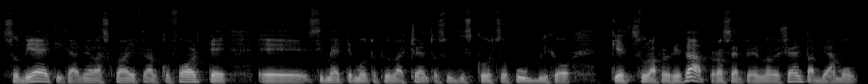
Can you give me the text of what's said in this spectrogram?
sovietica, nella scuola di Francoforte eh, si mette molto più l'accento sul discorso pubblico che sulla proprietà, però sempre nel Novecento abbiamo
